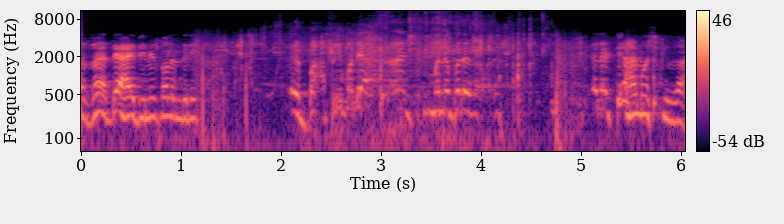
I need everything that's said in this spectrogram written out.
না যায় দেখাই দিনি, চলেন দিনি। এ বাপরি মানে মানে পরে এটা টেহাই মুশকিল গা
